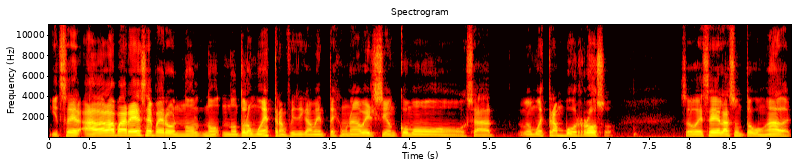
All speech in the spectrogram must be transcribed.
Y entonces Adar aparece, pero no, no, te lo muestran físicamente. Es una versión como. O sea, lo muestran borroso. So, ese es el asunto con Adar.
